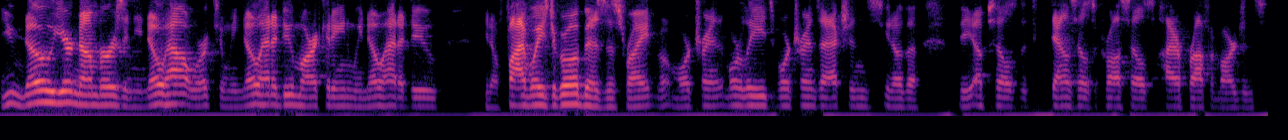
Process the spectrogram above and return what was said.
you know your numbers and you know how it works, and we know how to do marketing. We know how to do, you know, five ways to grow a business, right? More trans, more leads, more transactions. You know, the the upsells, the downsells, the cross sells, higher profit margins.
